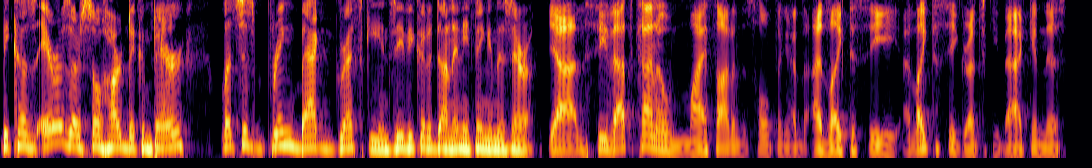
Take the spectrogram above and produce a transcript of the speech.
because eras are so hard to compare, let's just bring back Gretzky and see if he could have done anything in this era. Yeah, see, that's kind of my thought in this whole thing. I'd, I'd like to see, I'd like to see Gretzky back in this,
